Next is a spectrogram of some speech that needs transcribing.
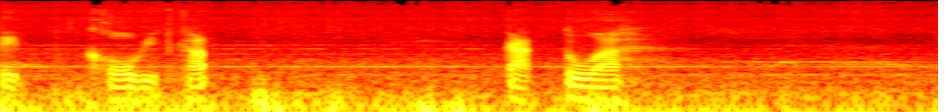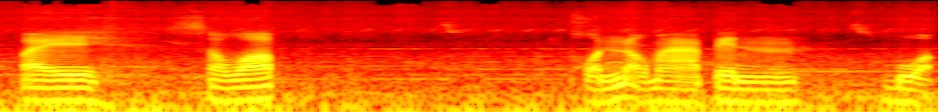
ติดโควิดครับ กักตัว ไปสวอปผลออกมาเป็นบวก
